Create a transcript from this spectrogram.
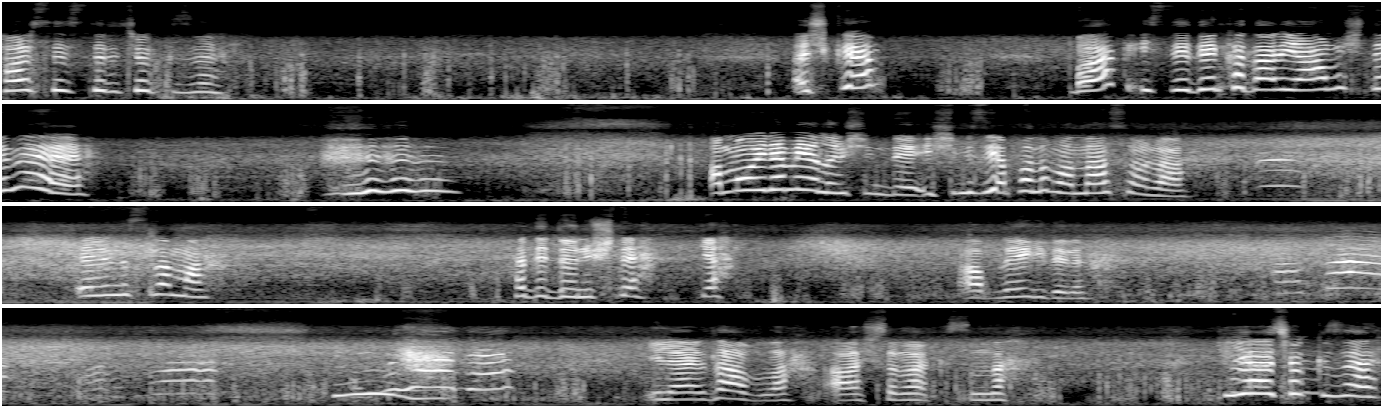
Kar sesleri çok güzel. Aşkım. Bak istediğin kadar yağmış değil mi? Ama oynamayalım şimdi. İşimizi yapalım ondan sonra. Elini ıslama. Hadi dönüşte. Gel. Ablaya gidelim. Baba. Baba. İleride abla. Ağaçların arkasında. Ya çok güzel.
